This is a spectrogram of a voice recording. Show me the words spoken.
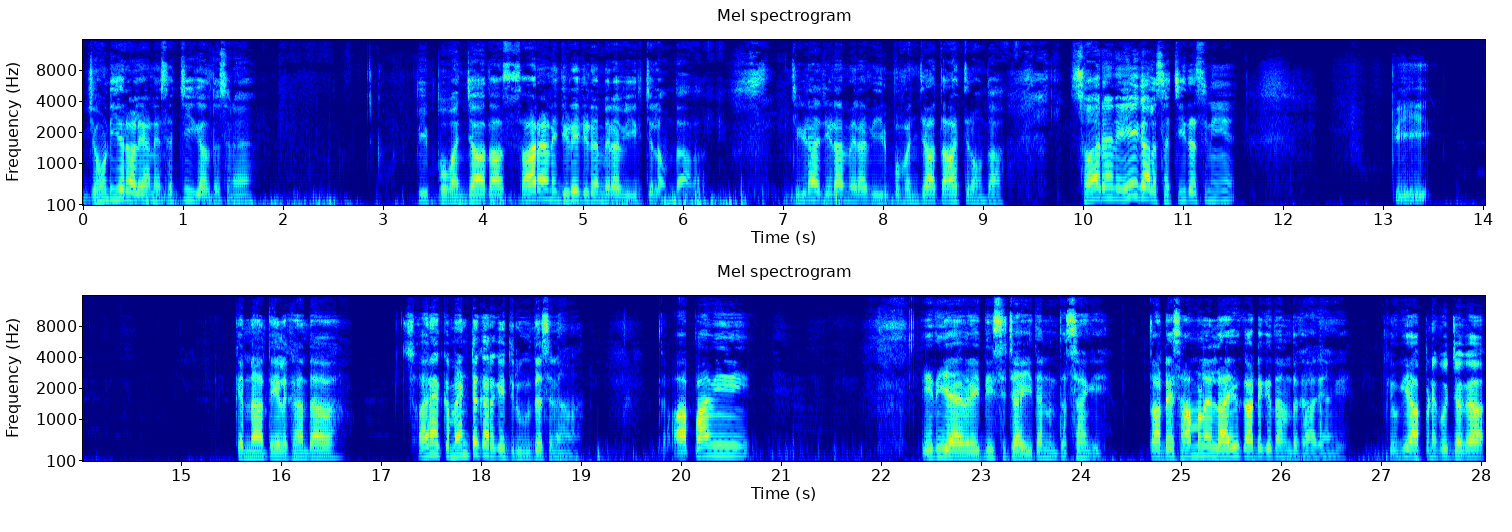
ਜੌਂਡੀਅਰ ਵਾਲਿਆਂ ਨੇ ਸੱਚੀ ਗੱਲ ਦੱਸਣਾ ਵੀ 52 ਦਾ ਸਾਰਿਆਂ ਨੇ ਜਿਹੜੇ ਜਿਹੜਾ ਮੇਰਾ ਵੀਰ ਚਲਾਉਂਦਾ ਵਾ, ਜਿਹੜਾ ਜਿਹੜਾ ਮੇਰਾ ਵੀਰ 52 ਦਾ ਚਲਾਉਂਦਾ, ਸਾਰਿਆਂ ਨੇ ਇਹ ਗੱਲ ਸੱਚੀ ਦੱਸਣੀ ਹੈ ਵੀ ਕਿੰਨਾ ਤੇਲ ਖਾਂਦਾ ਵਾ। ਸਾਰਿਆਂ ਕਮੈਂਟ ਕਰਕੇ ਜਰੂਰ ਦੱਸਣਾ ਵਾ। ਆਪਾਂ ਵੀ ਇਹਦੀ ਐਵਰੇਜ ਦੀ ਸਚਾਈ ਤੁਹਾਨੂੰ ਦੱਸਾਂਗੇ। ਤੁਹਾਡੇ ਸਾਹਮਣੇ ਲਾਈਵ ਕੱਢ ਕੇ ਤੁਹਾਨੂੰ ਦਿਖਾ ਦਿਆਂਗੇ। ਕਿਉਂਕਿ ਆਪਣੇ ਕੋਲ ਜਗ੍ਹਾ,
